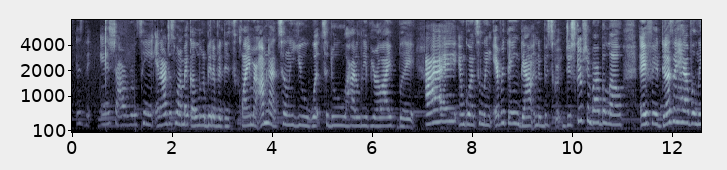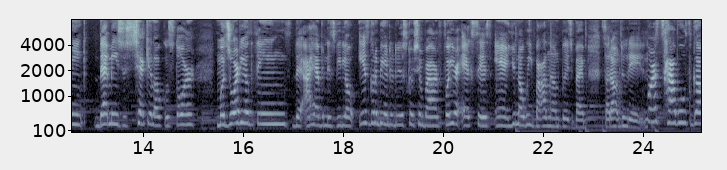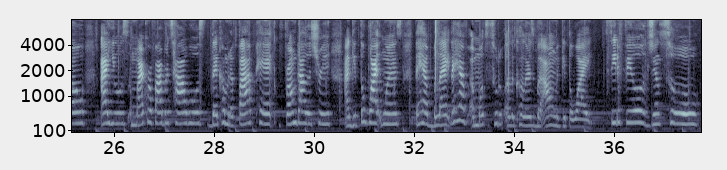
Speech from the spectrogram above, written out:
in shower routine and I just want to make a little bit of a disclaimer. I'm not telling you what to do, how to live your life, but I am going to link everything down in the description bar below. If it doesn't have a link, that means just check your local store majority of the things that i have in this video is going to be in the description bar for your access. And you know we balling on the budget babe. So don't do that. As far as towels go i use microfiber towels. They come in a five pack from dollar tree. I get the white ones. They have black. They have a multitude of other colors but i only get the white. Cetaphil gentle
